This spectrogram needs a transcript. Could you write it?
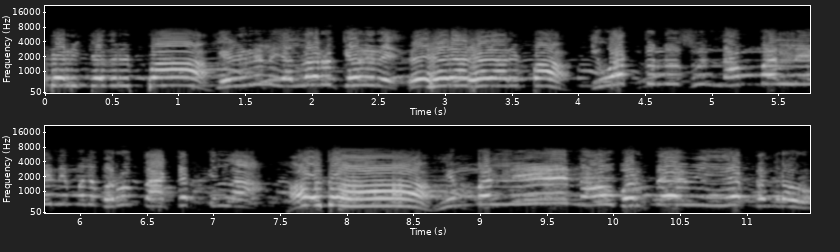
ಬೇರೆ ಕೇಳಿದ್ರಿಪ್ಪ. ಕೇಳಿರಿಲ್ಲ ಎಲ್ಲಾರು ಕೇಳಿರಿ. ಏ ಹೇಳ್ಯಾರ ಹೇಳ್ಯಾರಿಪ್ಪ ಇವತ್ತು ನಮ್ಮಲ್ಲಿ ನಿಮ್ಮಲ್ಲಿ ಬರೋ ತಾಕತ್ತಿಲ್ಲ ಹೌದು ನಿಮ್ಮಲ್ಲಿ ನಾವು ಬರ್ತೇವಿ ಅಂತಂದ್ರ ಅವರು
